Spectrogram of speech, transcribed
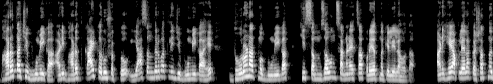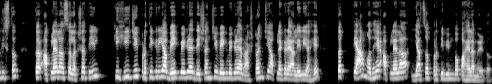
भारताची भूमिका आणि भारत काय करू शकतो या संदर्भातली जी भूमिका आहे धोरणात्मक भूमिका ही समजावून सांगण्याचा प्रयत्न केलेला होता. आणि हे आपल्याला कशातनं दिसतं? तर आपल्याला असं लक्षात येईल की ही जी प्रतिक्रिया वेगवेगळ्या देशांची वेगवेगळ्या राष्ट्रांची आपल्याकडे आलेली आहे तर त्यामध्ये आपल्याला याचं प्रतिबिंब पाहायला मिळतं.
